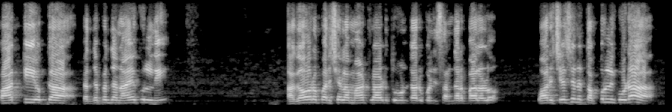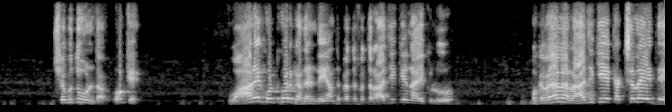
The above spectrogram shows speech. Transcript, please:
పార్టీ యొక్క పెద్ద పెద్ద నాయకుల్ని అగౌరవపరిచేలా మాట్లాడుతూ ఉంటారు కొన్ని సందర్భాలలో. వారు చేసిన తప్పుల్ని కూడా చెబుతూ ఉంటారు. ఓకే. వారే కొట్టుకోరు కదండి. అంత పెద్ద పెద్ద రాజకీయ నాయకులు ఒకవేళ రాజకీయ కక్షలే అయితే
